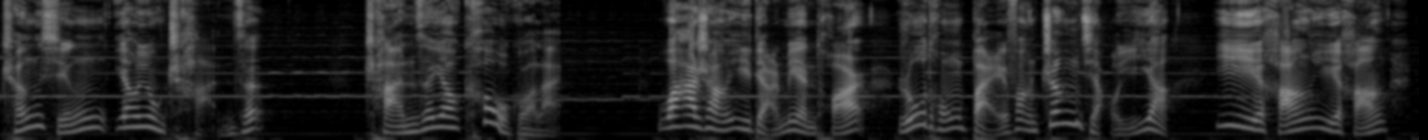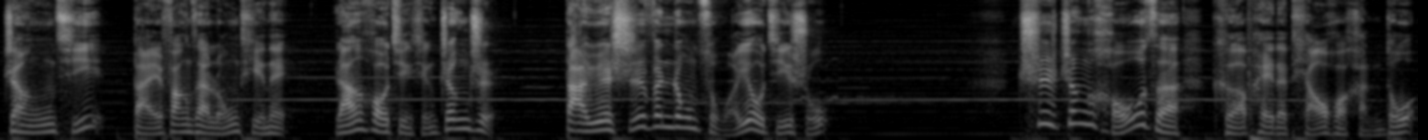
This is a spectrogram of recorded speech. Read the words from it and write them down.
成型要用铲子，铲子要扣过来。挖上一点面团，如同摆放蒸饺一样，一行一行整齐摆放在笼屉内，然后进行蒸制，大约十分钟左右即熟。吃蒸猴子可配的调和很多，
